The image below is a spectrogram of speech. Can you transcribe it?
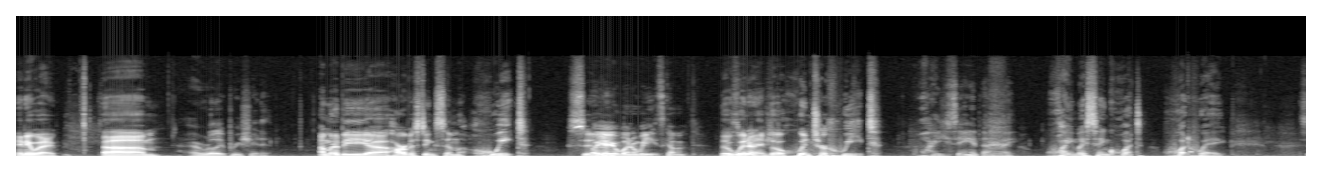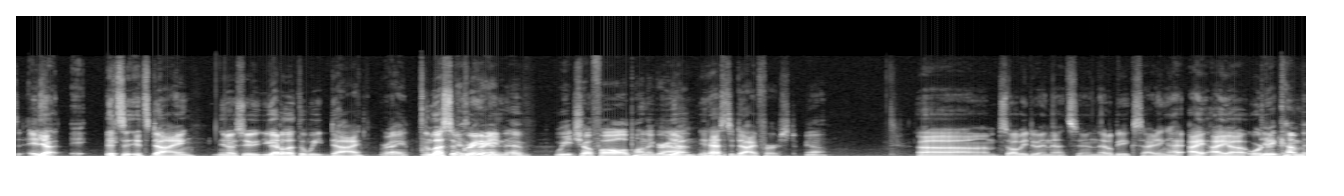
anyway, um, I really appreciate it. I'm gonna be uh, harvesting some wheat soon. Oh yeah, your winter wheat's coming. the is winter, finished? the winter wheat. Why are you saying it that way? Why am I saying what? What way? Is yeah, it- it's it's dying. You know, so you got to let the wheat die, right. unless of grain. grain of wheat shall fall upon the ground. yeah, ground. it has to die first. Yeah. Um, so I'll be doing that soon. That'll be exciting. I I, I uh, ordered. Did it come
